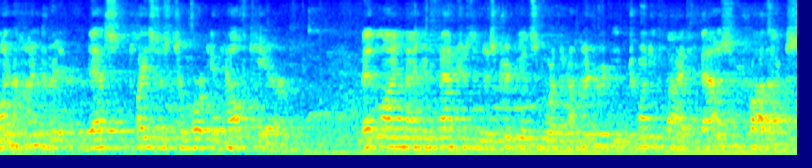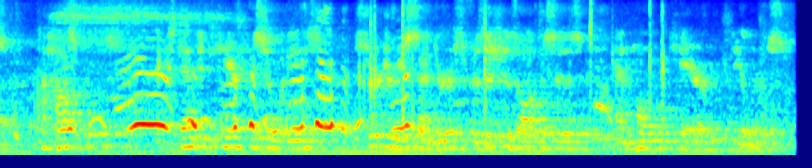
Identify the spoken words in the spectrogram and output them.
100 best places to work in healthcare Medline manufactures and distributes more than 125,000 products to hospitals, extended care facilities, surgery centers, physicians' offices, and home care dealers.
